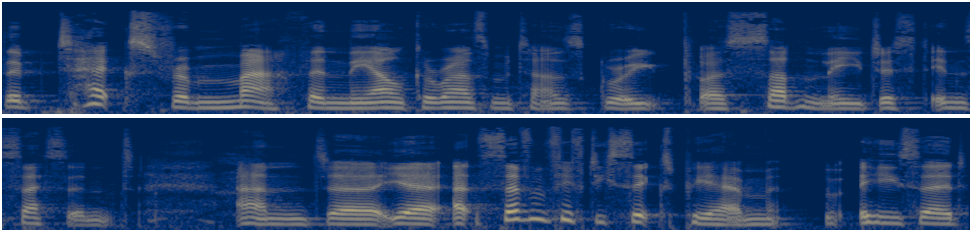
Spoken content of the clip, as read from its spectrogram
the texts from Matt and the Alcarazmataz group are suddenly just incessant. And uh, yeah, at 7:56 p.m., he said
